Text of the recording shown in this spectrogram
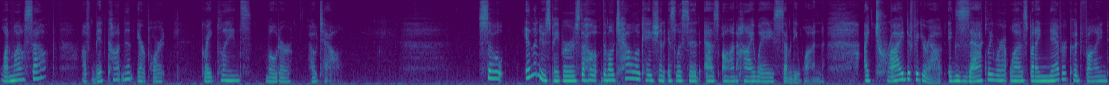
one mile south of Mid Continent Airport, Great Plains Motor Hotel. So, in the newspapers, the, ho- the motel location is listed as on Highway 71. I tried to figure out exactly where it was, but I never could find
